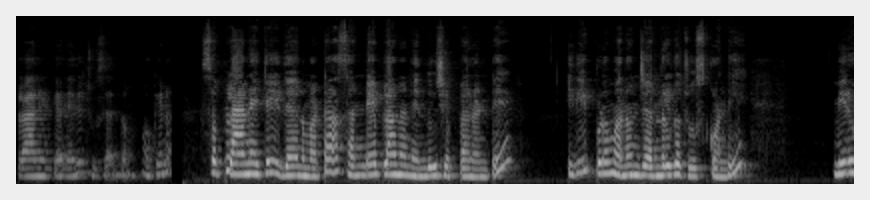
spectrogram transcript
ప్లాన్ ఏంటి అనేది చూసేద్దాం. ఓకేనా సో ప్లాన్ అయితే ఇదే అనమాట సండే ప్లాన్ అని ఎందుకు చెప్పానంటే ఇది ఇప్పుడు మనం జనరల్గా చూసుకోండి. మీరు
